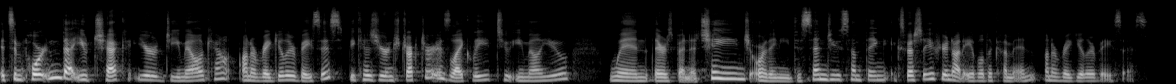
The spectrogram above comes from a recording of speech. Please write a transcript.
It's important that you check your Gmail account on a regular basis because your instructor is likely to email you when there's been a change or they need to send you something, especially if you're not able to come in on a regular basis.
